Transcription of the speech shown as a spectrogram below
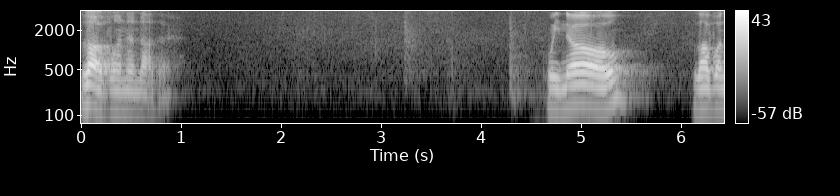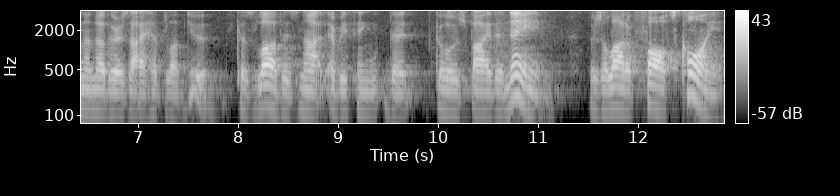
Love one another. We know love one another as I have loved you, because love is not everything that goes by the name. There's a lot of false coin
